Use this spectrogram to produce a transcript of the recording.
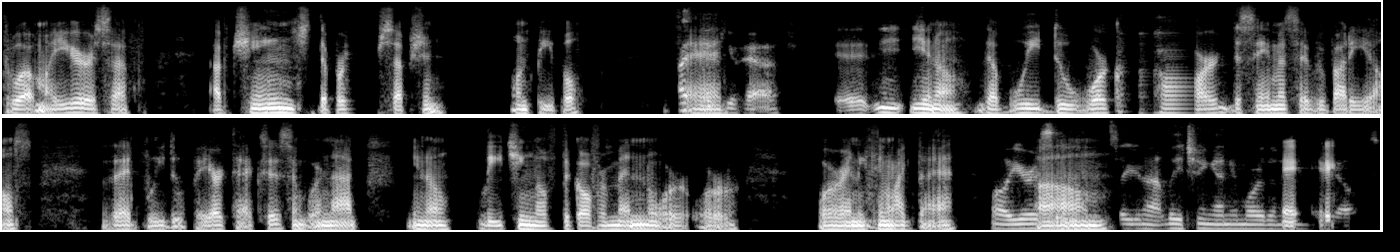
throughout my years, I've I've changed the perception on people. I that, think you have. uh, you know that we do work hard the same as everybody else, that we do pay our taxes, and we're not you know leeching of the government or or or anything like that. Well, you're a citizen, Um, so you're not leeching any more than anybody else.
